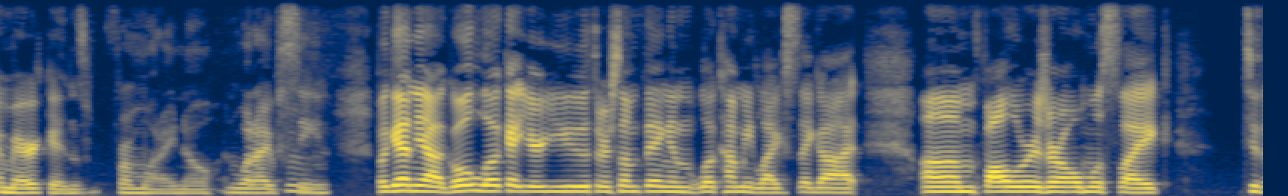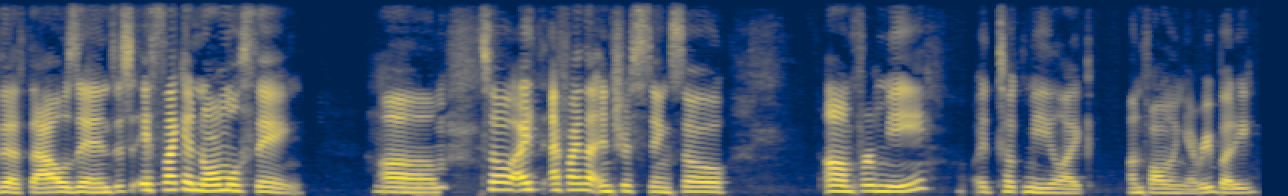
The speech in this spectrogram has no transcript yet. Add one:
Americans, from what I know and what I've Hmm. seen. But again, yeah, go look at your youth or something and look how many likes they got. Um, followers are almost like to the thousands. It's, it's like a normal thing. Hmm. Um, so I I find that interesting. So, um, for me, it took me like unfollowing everybody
